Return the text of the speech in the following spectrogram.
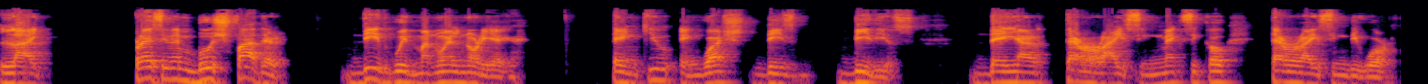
like President Bush father did with Manuel Noriega. Thank you and watch these videos. They are terrorizing Mexico, terrorizing the world.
